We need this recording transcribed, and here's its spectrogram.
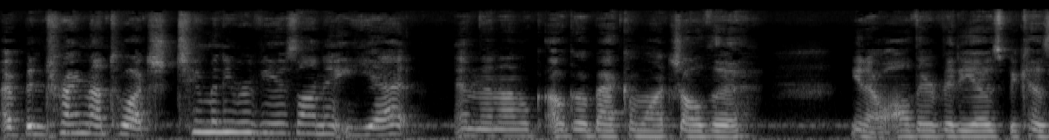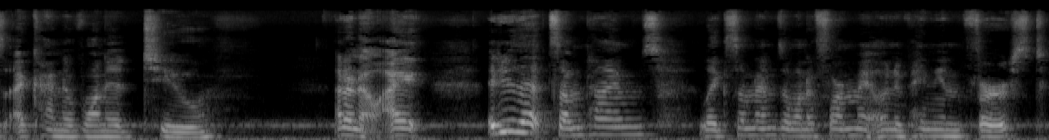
I've been trying not to watch too many reviews on it yet. And then I'll, I'll go back and watch all the, you know, all their videos because I kind of wanted to, I don't know. I, I do that sometimes. Like sometimes I want to form my own opinion first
